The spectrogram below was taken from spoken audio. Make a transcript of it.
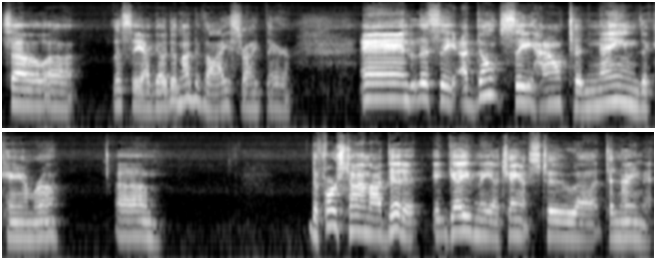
So uh, let's see, I go to my device right there. And let's see, I don't see how to name the camera. Um, the first time I did it, it gave me a chance to uh, to name it,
